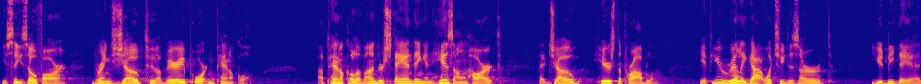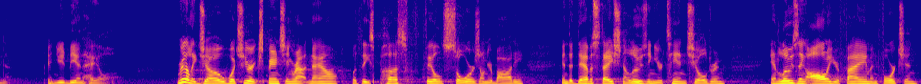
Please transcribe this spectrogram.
You see, Zophar brings Job to a very important pinnacle, a pinnacle of understanding in his own heart that Job, here's the problem. If you really got what you deserved, you'd be dead and you'd be in hell. Really, Job, what you're experiencing right now with these pus filled sores on your body and the devastation of losing your 10 children and losing all of your fame and fortune,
